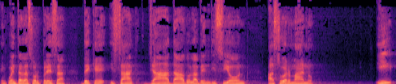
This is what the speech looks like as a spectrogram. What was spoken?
encuentra la sorpresa de que Isaac ya ha dado la bendición a su hermano. Y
